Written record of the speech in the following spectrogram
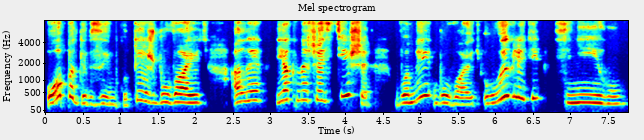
Опади взимку теж бувають, але як найчастіше вони бувають у вигляді снігу.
